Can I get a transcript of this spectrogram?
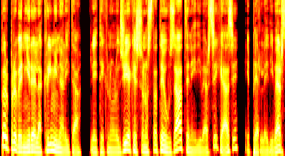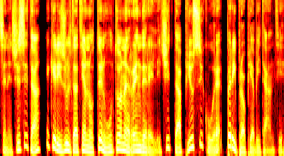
per prevenire la criminalità, le tecnologie che sono state usate nei diversi casi e per le diverse necessità e che risultati hanno ottenuto nel rendere le città più sicure per i propri abitanti.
